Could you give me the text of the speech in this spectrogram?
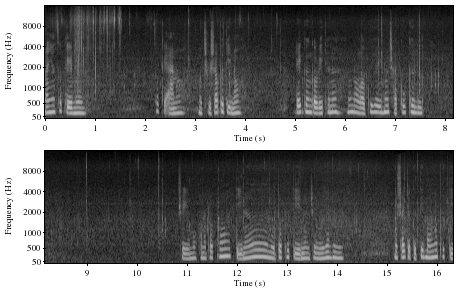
nó nhớ số kệ mù số kệ nó một chữ sáu bút nó để cơn cầu đi thế nó nó nó là cứ vậy nó chặt cú cơ đi chỉ một phần nó to tí nữa một to tí nữa chỉ người dân đi một sai cho cái tiếp món nó bút tì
